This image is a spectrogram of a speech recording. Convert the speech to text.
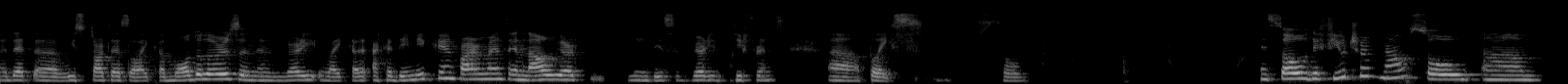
uh, that uh, we start as like a modelers in a very like a academic environment, and now we are in this very different uh, place. So and so the future now. So um,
